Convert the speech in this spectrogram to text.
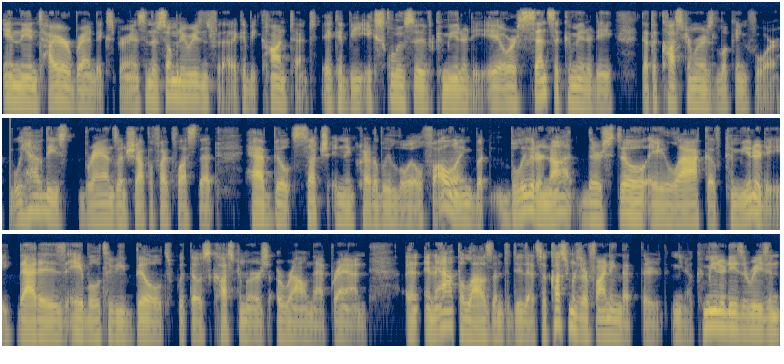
in the entire brand experience. And there's so many reasons for that. It could be content, it could be exclusive community eh, or a sense of community that the customer is looking for. We have these brands on Shopify Plus that have built such an incredibly loyal following, but believe it or not, there's still a lack of community that is able to be built with those customers around that brand an, app allows them to do that. So customers are finding that their you know community is a reason.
